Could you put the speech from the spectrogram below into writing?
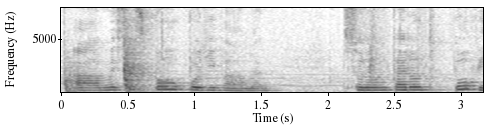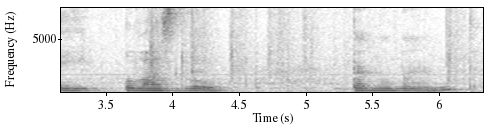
a my se spolu podíváme, co nám Tarot poví o vás dvou. Tak moment.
